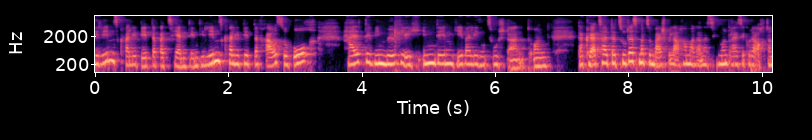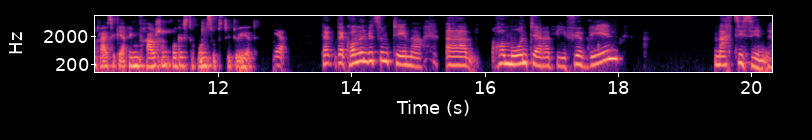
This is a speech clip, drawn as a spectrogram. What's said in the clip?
die Lebensqualität der Patientin, die Lebensqualität der Frau so hoch halte wie möglich in dem jeweiligen Zustand. Und da gehört es halt dazu, dass man zum Beispiel auch einmal einer 37- oder 38-jährigen Frau schon Progesteron substituiert. Ja, da, da kommen wir zum Thema äh, Hormontherapie. Für wen macht sie Sinn?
